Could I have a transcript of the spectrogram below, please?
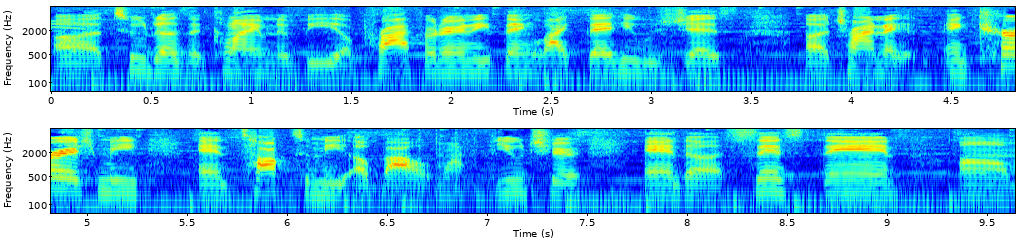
uh, two doesn't claim to be a prophet or anything like that. He was just uh, trying to encourage me and talk to me about my future. And uh, since then, um,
